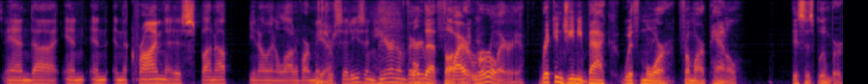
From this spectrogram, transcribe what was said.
and uh, and and and the crime that has spun up, you know, in a lot of our major yeah. cities, and here in a very thought, quiet Rick. rural area. Rick and Jeannie back with more from our panel. This is Bloomberg.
